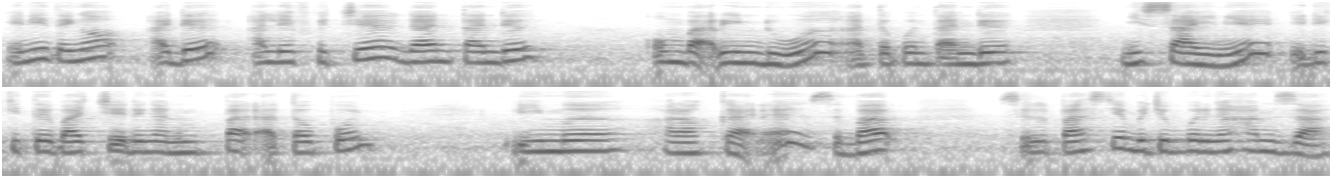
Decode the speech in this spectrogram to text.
Ini tengok ada alif kecil dan tanda ombak rindu eh. ataupun tanda misai ni eh. Jadi kita baca dengan empat ataupun lima harakat eh. Sebab selepasnya berjumpa dengan Hamzah.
